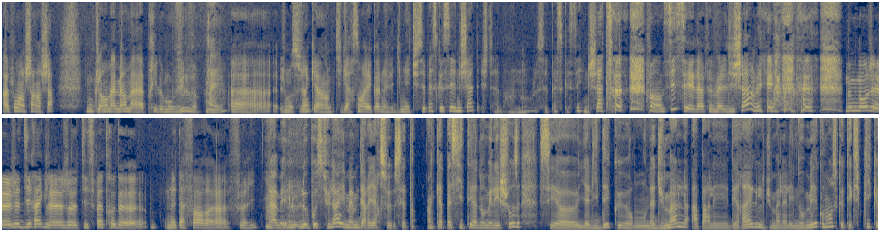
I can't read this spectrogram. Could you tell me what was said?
appelons un chat un chat. Donc genre ma mère m'a appris le mot vulve. Ouais. Euh, je me souviens qu'un petit garçon à l'école m'avait dit mais tu sais pas ce que c'est une chatte? J'étais ah ben non je sais pas ce que c'est une chatte. enfin si c'est la femelle du chat mais donc non je, je dis règle je n'utilise pas trop de métaphores euh, fleuries. Ouais, mais le, le postulat et même derrière ce- cette incapacité à nommer les choses, c'est euh, il y a l'idée qu'on a du mal à parler des règles, du mal à les nommer. Comment est-ce que tu expliques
